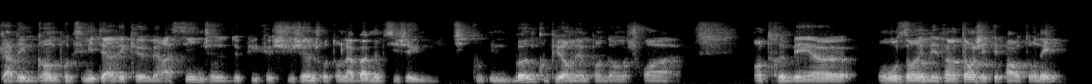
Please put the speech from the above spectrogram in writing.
gardé une grande proximité avec mes racines. depuis que je suis jeune, je retourne là-bas, même si j'ai eu une, une bonne coupure, même pendant, je crois, entre mes 11 ans et mes 20 ans, j'étais pas retourné.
